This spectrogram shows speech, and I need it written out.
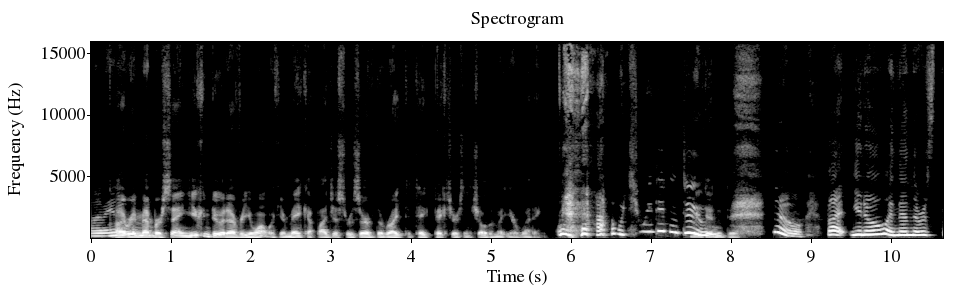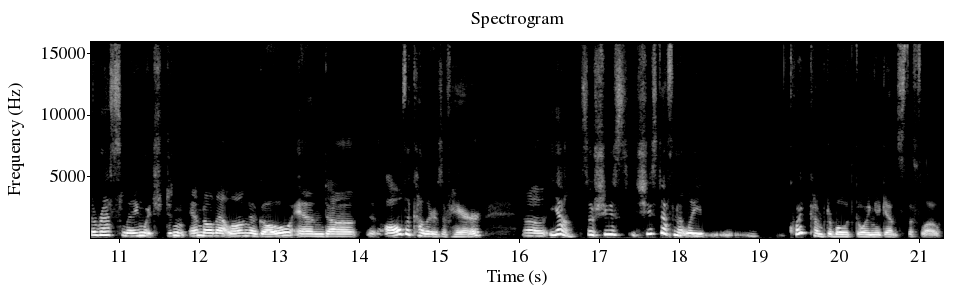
I mean, I remember saying, "You can do whatever you want with your makeup. I just reserve the right to take pictures and show them at your wedding." which we didn't do. We didn't do. No, but you know, and then there was the wrestling, which didn't end all that long ago, and uh, all the colors of hair. Uh, yeah, so she's she's definitely quite comfortable with going against the flow.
